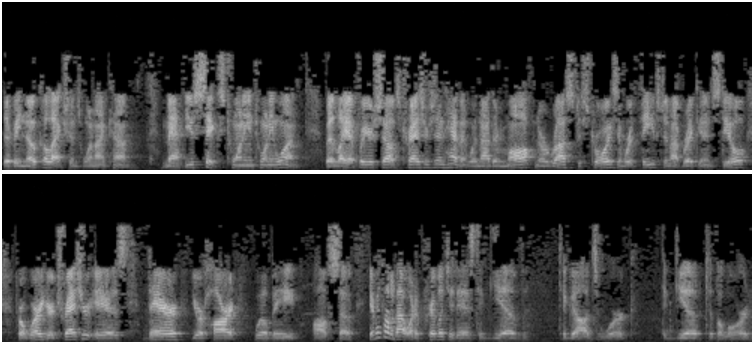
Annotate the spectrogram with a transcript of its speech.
There be no collections when I come. Matthew 6, 20 and 21. But lay up for yourselves treasures in heaven, where neither moth nor rust destroys, and where thieves do not break in and steal. For where your treasure is, there your heart will be also. You ever thought about what a privilege it is to give to God's work, to give to the Lord?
